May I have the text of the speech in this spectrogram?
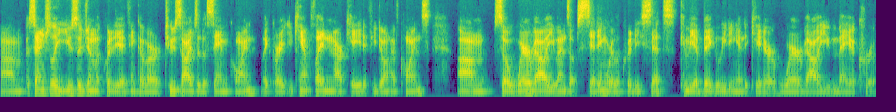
Um, essentially, usage and liquidity, I think, of are two sides of the same coin. Like, right, you can't play in an arcade if you don't have coins. Um, so where value ends up sitting, where liquidity sits, can be a big leading indicator of where value may accrue.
